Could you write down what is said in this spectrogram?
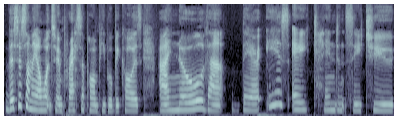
this is something I want to impress upon people because I know that there is a tendency to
